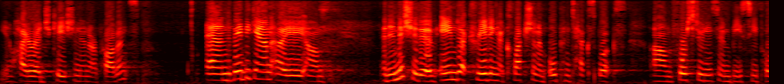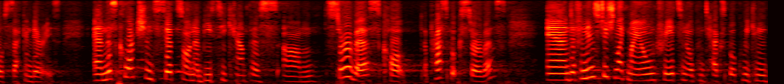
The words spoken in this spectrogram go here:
you know, higher education in our province. And they began a, um, an initiative aimed at creating a collection of open textbooks um, for students in BC post secondaries. And this collection sits on a BC campus um, service called a Pressbook service. And if an institution like my own creates an open textbook, we can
